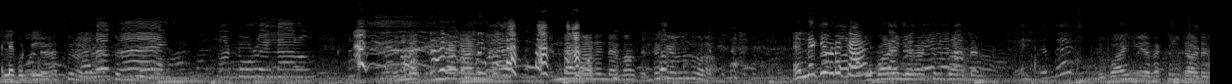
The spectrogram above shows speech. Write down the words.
അല്ലേ കുട്ടി? എന്റെ എന്തൊക്കെ ഇവിടെ Dubai miracle garden. Dubai miracle garden.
